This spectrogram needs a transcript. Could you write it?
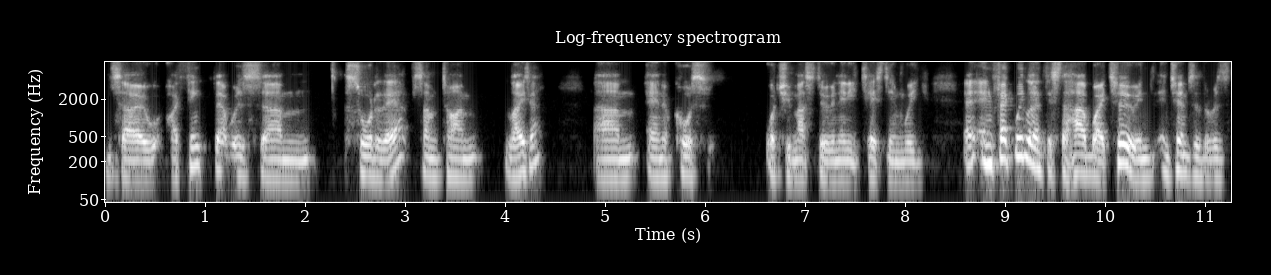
And so I think that was um, sorted out sometime later. Um, and of course, what you must do in any testing, we, and, in fact, we learned this the hard way too. In, in terms of the res,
